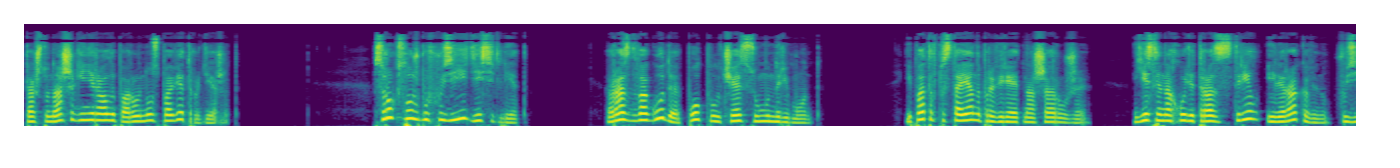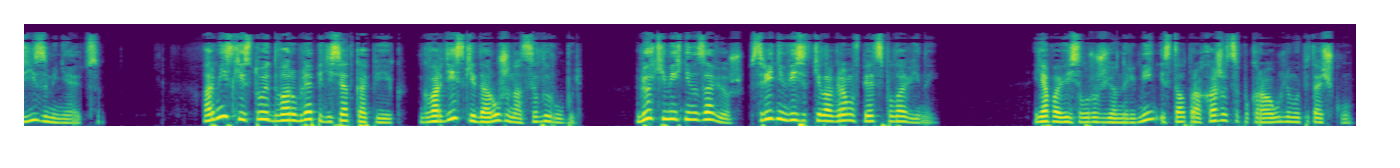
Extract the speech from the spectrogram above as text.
так что наши генералы порой нос по ветру держат. Срок службы фузии — десять лет. Раз в два года полк получает сумму на ремонт. Ипатов постоянно проверяет наше оружие. Если находят разстрел или раковину, фузии заменяются. Армейские стоят 2 рубля 50 копеек, гвардейские дороже на целый рубль. Легкими их не назовешь, в среднем весят килограммов пять с половиной. Я повесил ружье на ремень и стал прохаживаться по караульному пятачку.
